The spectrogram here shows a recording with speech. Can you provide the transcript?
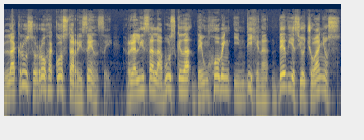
La Cruz Roja Costarricense realiza la búsqueda de un joven indígena de 18 años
